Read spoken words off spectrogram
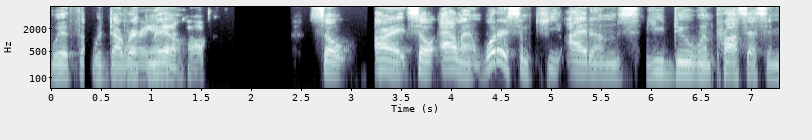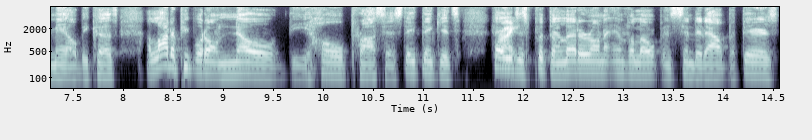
with uh, with direct Sorry, mail. So, all right. So, Alan, what are some key items you do when processing mail? Because a lot of people don't know the whole process. They think it's, hey, right. just put the letter on an envelope and send it out. But there's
